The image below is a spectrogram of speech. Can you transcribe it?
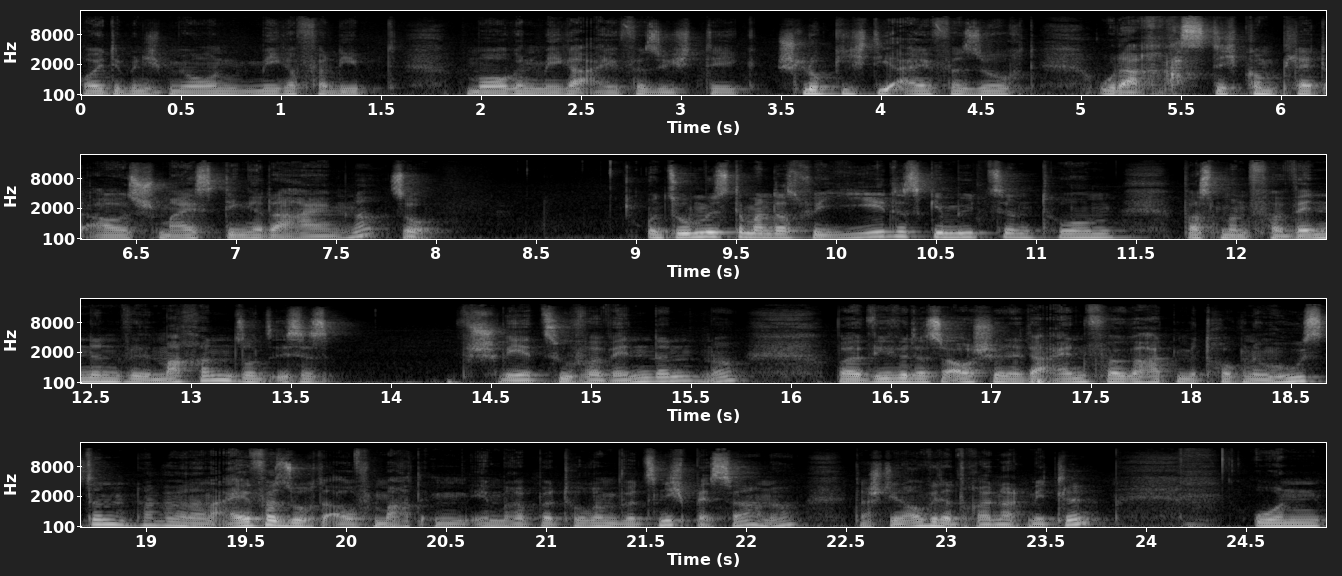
Heute bin ich mega verliebt, morgen mega eifersüchtig. Schlucke ich die Eifersucht oder raste ich komplett aus, schmeiß Dinge daheim? Ne? So, und so müsste man das für jedes Gemütssymptom, was man verwenden will, machen, sonst ist es schwer zu verwenden, ne? weil wie wir das auch schon in der einen Folge hatten mit trockenem Husten, ne? wenn man dann Eifersucht aufmacht im, im Repertorium, wird es nicht besser. Ne? Da stehen auch wieder 300 Mittel. Und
